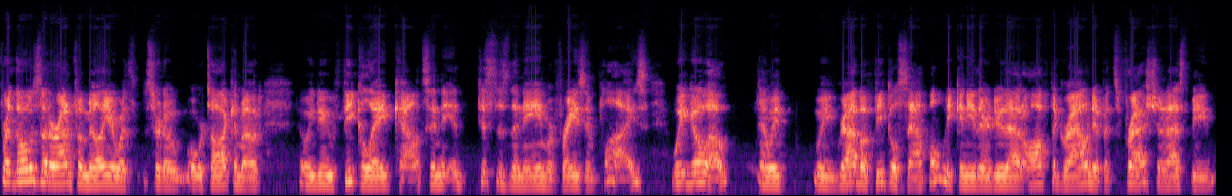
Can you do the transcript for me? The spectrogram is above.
for those that are unfamiliar with sort of what we're talking about, we do fecal egg counts, and it, just as the name or phrase implies, we go out and we we grab a fecal sample. We can either do that off the ground if it's fresh and it has to be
